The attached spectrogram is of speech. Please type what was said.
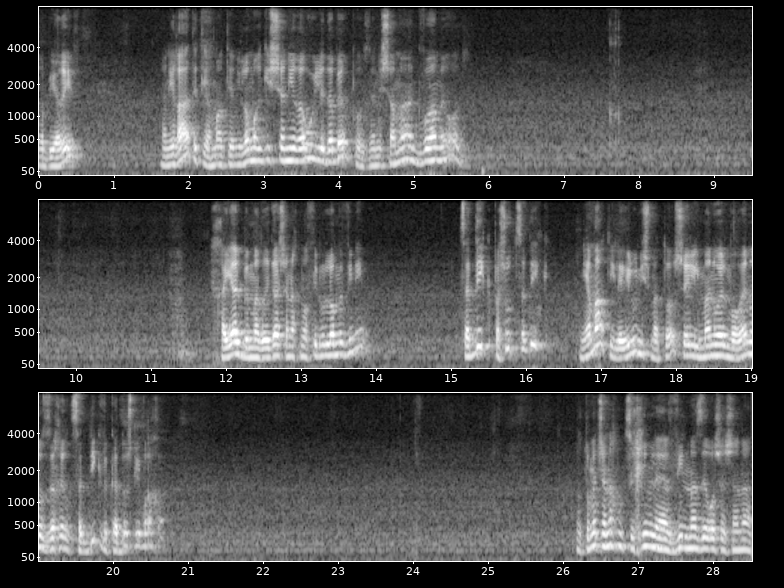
רבי יריב, אני רעדתי, אמרתי, אני לא מרגיש שאני ראוי לדבר פה, זה נשמה גבוהה מאוד. חייל במדרגה שאנחנו אפילו לא מבינים. צדיק, פשוט צדיק. אני אמרתי לעילוי נשמתו של עמנואל מורנו זכר צדיק וקדוש לברכה. זאת אומרת שאנחנו צריכים להבין מה זה ראש השנה.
